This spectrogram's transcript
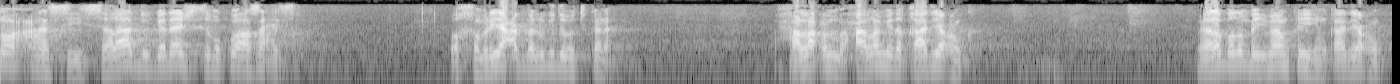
noocaasi salaadu gadaashiisa ma ku ansaxaysa waa khamriyo cab ma lagu daba tukana waxaa la mida qaadyo cunka. Meelo badan bay imaam ka yihiin qaadyo cunka.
